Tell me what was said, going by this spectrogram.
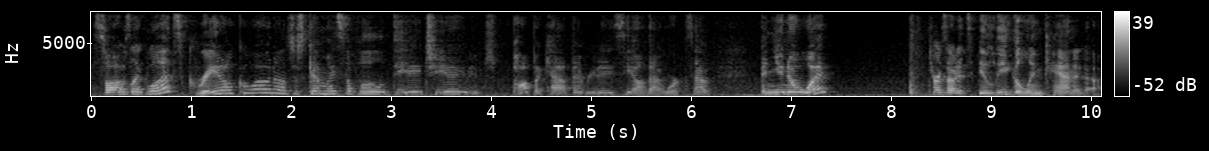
So I was like, well, that's great. I'll go out. And I'll just get myself a little DHEA. and just pop a cap every day, see how that works out. And you know what? Turns out it's illegal in Canada.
